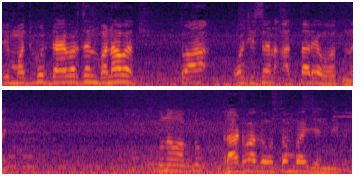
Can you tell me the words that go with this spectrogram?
એ મજબૂત ડાયવર્ઝન બનાવત તો આ પોઝિશન અત્યારે હોત નહીં. શું નામ આપનું? રાઠવા ગૌતમભાઈ જયંતિભાઈ.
